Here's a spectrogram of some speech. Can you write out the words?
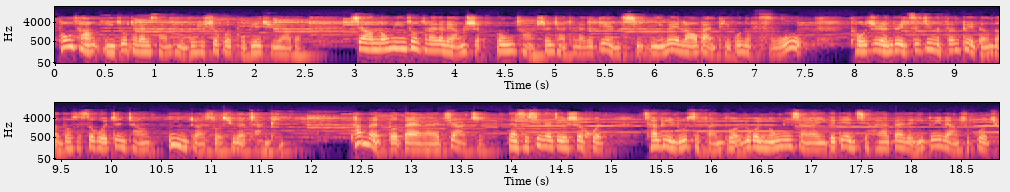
通常你做出来的产品都是社会普遍需要的。像农民种出来的粮食，工厂生产出来的电器，你为老板提供的服务，投资人对资金的分配等等，都是社会正常运转所需的产品，他们都带来了价值。但是现在这个社会，产品如此繁多，如果农民想要一个电器，还要带着一堆粮食过去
